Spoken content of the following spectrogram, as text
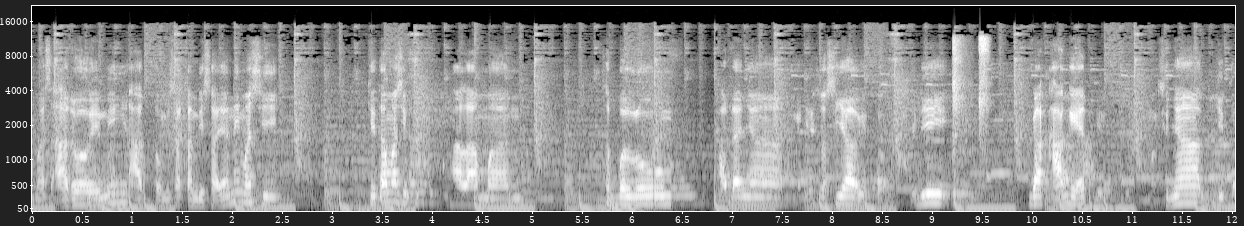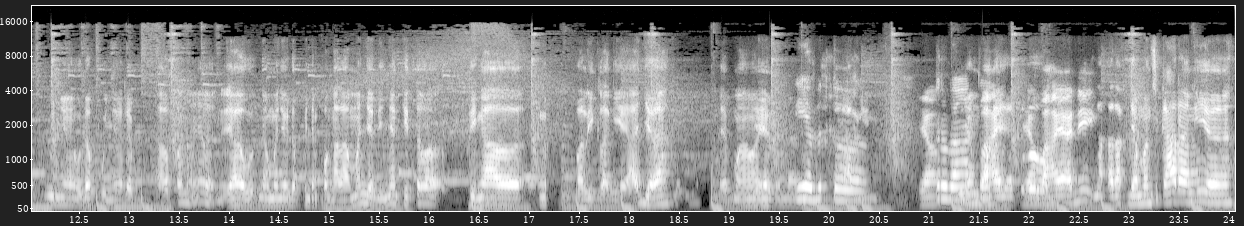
Mas Arul ini atau misalkan di saya nih masih kita masih punya pengalaman sebelum adanya media sosial gitu. Jadi nggak kaget gitu. Maksudnya kita punya udah punya rep- apa namanya ya namanya udah punya pengalaman jadinya kita tinggal balik lagi aja. Ya mau Iya, yang, benar. Iya betul. yang banget yang tuh. bahaya tuh yang bahaya nih anak-anak zaman sekarang iya.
